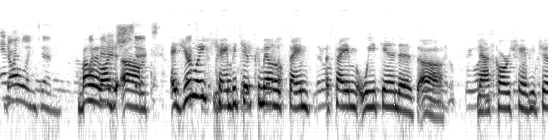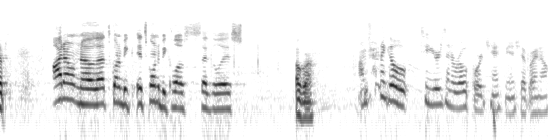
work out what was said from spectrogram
And Darlington. like- By the way, I Lodge, um, is your That's league's championships gonna be on the same Middle- same weekend as Three uh middle, three NASCAR's middle. championships? I don't know. That's going to be. It's going to be close to say the least. Okay. I'm trying to go two years in a row for a championship right now.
